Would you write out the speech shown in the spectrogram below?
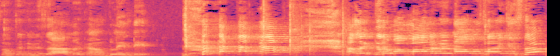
Something in this eye look unblended. I looked at my monitor and I was like, is that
